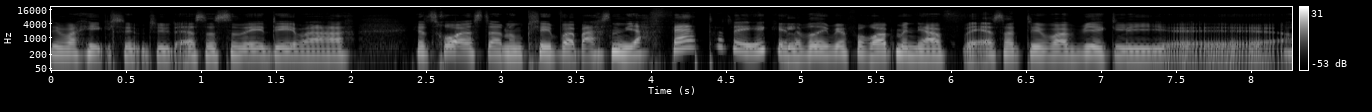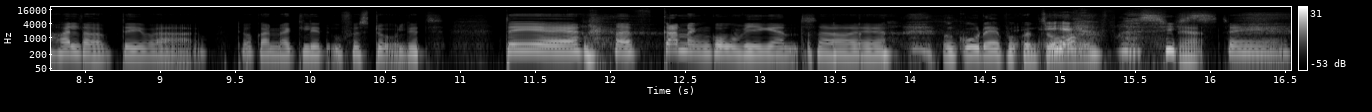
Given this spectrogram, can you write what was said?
det var helt sindssygt. Altså, sådan, det var, jeg tror også, der er nogle klip, hvor jeg bare sådan, jeg fatter det ikke, eller ved ikke, hvad jeg får op, men jeg, altså, det var virkelig, øh, hold op, det var, det var godt nok lidt uforståeligt. Det øh, var godt nok en god weekend. Så, øh, en god dag på kontoret. Ja, præcis. Ja. Det,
